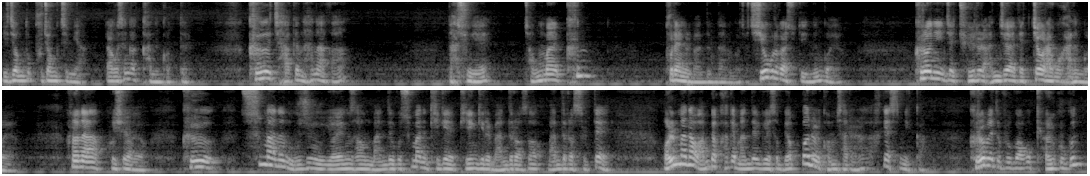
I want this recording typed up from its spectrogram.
이 정도 부정쯤이야. 라고 생각하는 것들. 그 작은 하나가 나중에 정말 큰 불행을 만든다는 거죠. 지옥을 갈 수도 있는 거예요. 그러니 이제 죄를 안 져야겠죠라고 가는 거예요. 그러나 보셔요. 그 수많은 우주 여행선 만들고 수많은 기계 비행기를 만들어서 만들었을 때 얼마나 완벽하게 만들기 위해서 몇 번을 검사를 하- 하겠습니까? 그럼에도 불구하고 결국은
